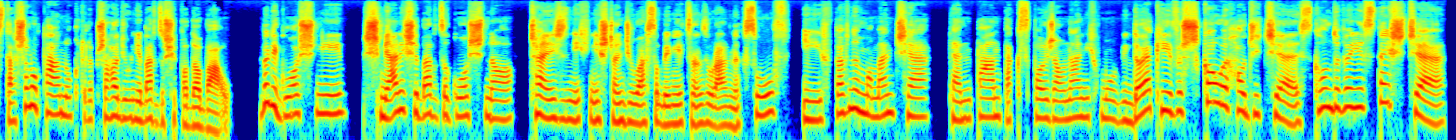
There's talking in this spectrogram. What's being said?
starszemu panu, który przechodził, nie bardzo się podobał. Byli głośni, śmiali się bardzo głośno, część z nich nie szczędziła sobie niecenzuralnych słów i w pewnym momencie ten pan tak spojrzał na nich, mówi, do jakiej wy szkoły chodzicie, skąd wy jesteście?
